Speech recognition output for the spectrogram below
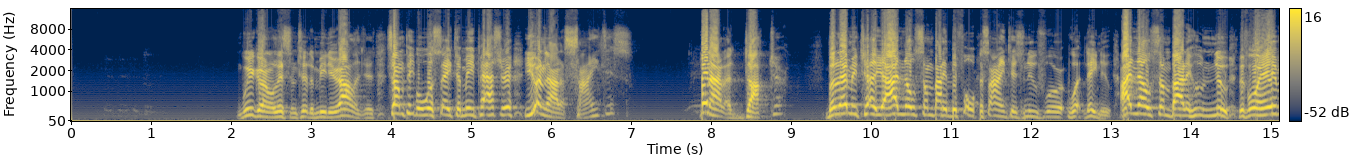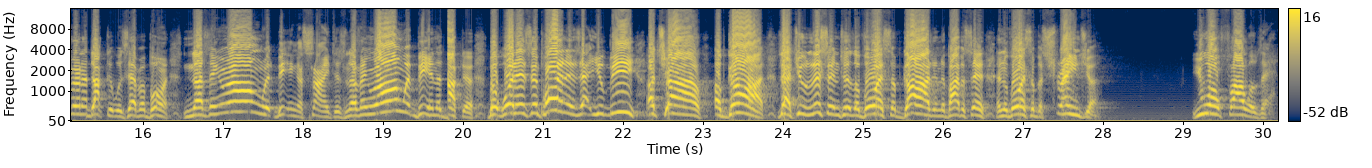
We're going to listen to the meteorologist. Some people will say to me, Pastor, you're not a scientist. You're not a doctor. But let me tell you, I know somebody before the scientists knew for what they knew. I know somebody who knew before even a doctor was ever born. Nothing wrong with being a scientist, nothing wrong with being a doctor. But what is important is that you be a child of God, that you listen to the voice of God, and the Bible said, and the voice of a stranger. You won't follow that.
